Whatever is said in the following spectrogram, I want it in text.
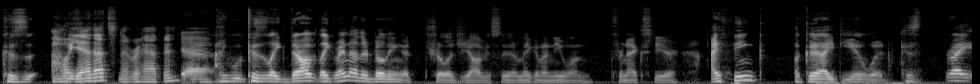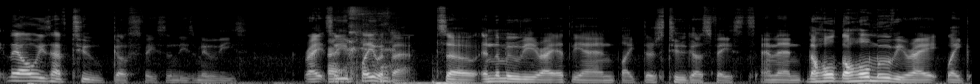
Cause Oh yeah, that's never happened. Yeah, I would, cause like they're all, like right now they're building a trilogy. Obviously, they're making a new one for next year. I think a good idea would, cause right they always have two Ghostface in these movies, right? So you play with that. So in the movie, right at the end, like there's two Ghostface, and then the whole the whole movie, right? Like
